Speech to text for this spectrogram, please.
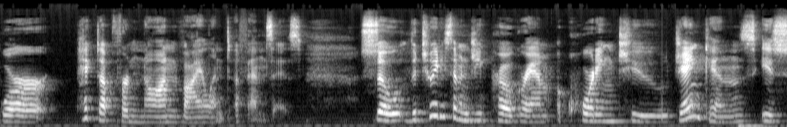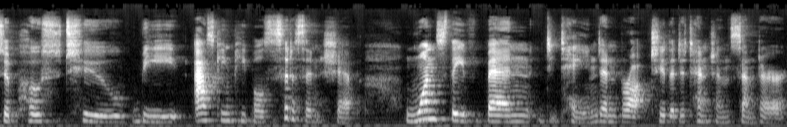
were picked up for nonviolent offenses. So the 287G program, according to Jenkins, is supposed to be asking people's citizenship once they've been detained and brought to the detention center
